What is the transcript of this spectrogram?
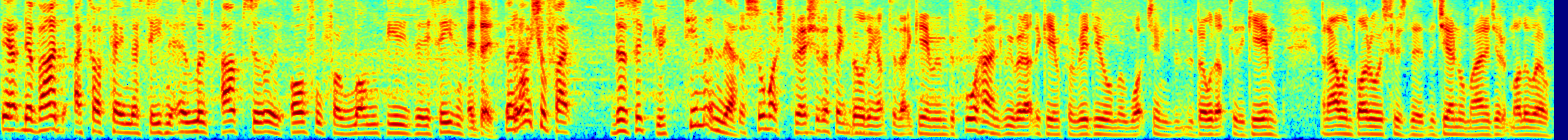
they, they've had a tough time this season. It looked absolutely awful for long periods of the season. It did. But in actual fact, there's a good team in there. There's so much pressure, I think, building up to that game. And beforehand, we were at the game for radio and we're watching the, the build up to the game. And Alan Burrows, who's the, the general manager at Motherwell,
